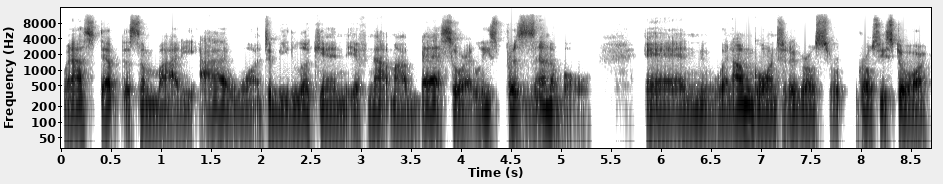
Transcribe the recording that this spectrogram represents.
when I step to somebody, I want to be looking, if not my best, or at least presentable. And when I'm going to the grocery grocery store,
